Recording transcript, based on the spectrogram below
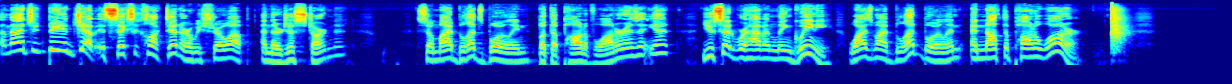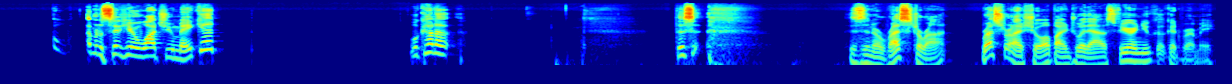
imagine being Jeff. It's six o'clock dinner. We show up and they're just starting it. So my blood's boiling, but the pot of water isn't yet. You said we're having linguine. Why is my blood boiling and not the pot of water? I'm gonna sit here and watch you make it. What kind of this? This is in a restaurant. Restaurant, I show up, I enjoy the atmosphere, and you cook it for me.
